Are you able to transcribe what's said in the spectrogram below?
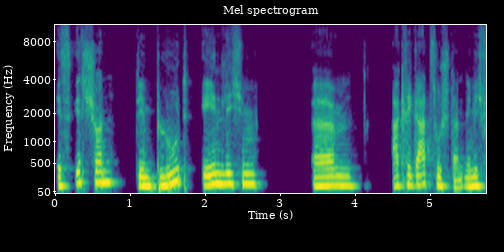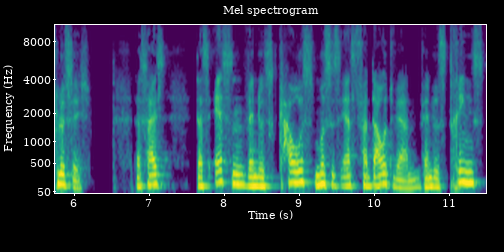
es ist schon dem Blut ähnlichem ähm, Aggregatzustand, nämlich flüssig. Das heißt, das Essen, wenn du es kaust, muss es erst verdaut werden. Wenn du es trinkst,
